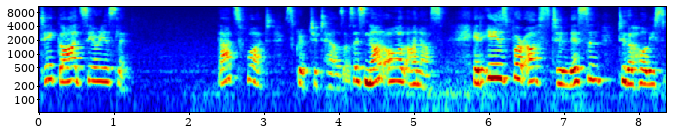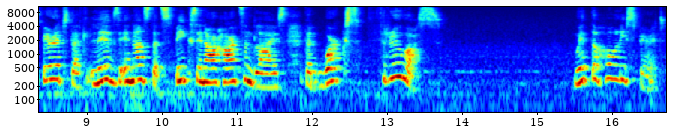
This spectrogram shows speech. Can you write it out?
Take God seriously. That's what Scripture tells us. It's not all on us. It is for us to listen to the Holy Spirit that lives in us, that speaks in our hearts and lives, that works through us with the Holy Spirit,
